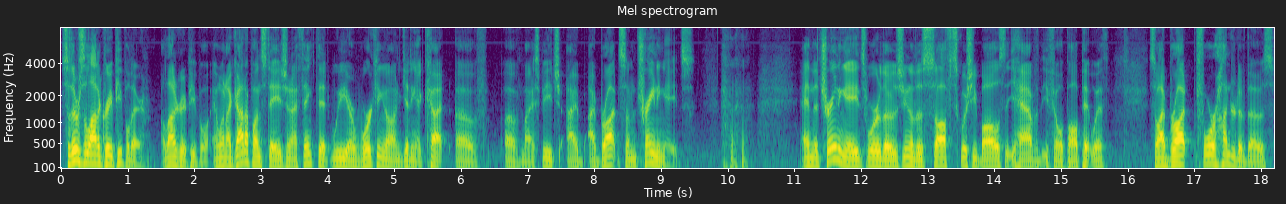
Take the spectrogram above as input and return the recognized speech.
so there was a lot of great people there, a lot of great people. And when I got up on stage, and I think that we are working on getting a cut of of my speech, I, I brought some training aids. and the training aids were those, you know, those soft, squishy balls that you have that you fill a ball pit with. So I brought 400 of those.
